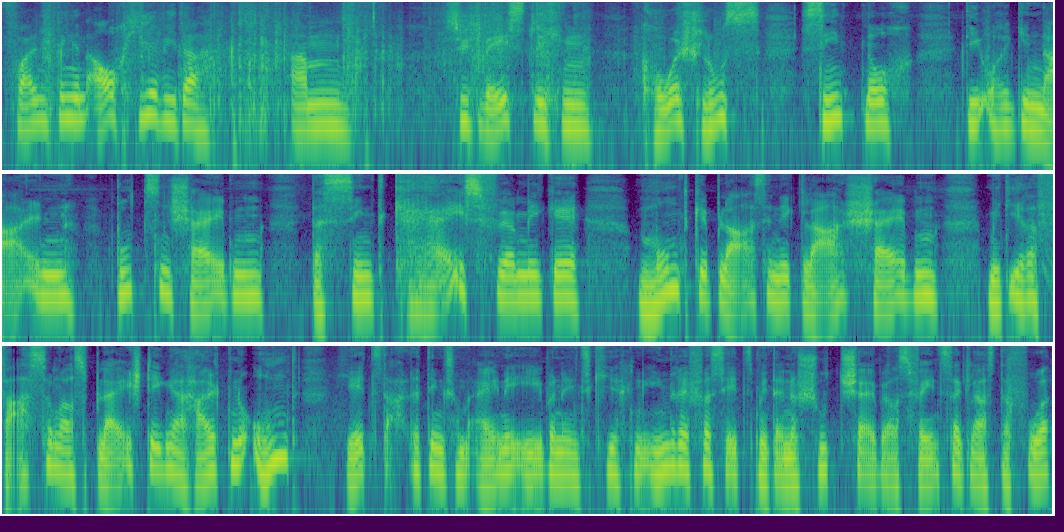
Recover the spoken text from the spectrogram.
vor allen Dingen auch hier wieder am südwestlichen Chorschluss sind noch die originalen Butzenscheiben. Das sind kreisförmige, mundgeblasene Glasscheiben mit ihrer Fassung aus Bleistegen erhalten und jetzt allerdings um eine Ebene ins Kircheninnere versetzt mit einer Schutzscheibe aus Fensterglas davor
